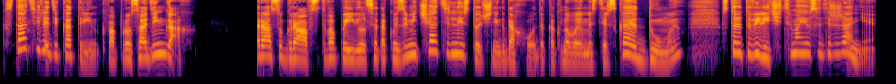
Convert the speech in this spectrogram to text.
Кстати, леди Катрин, к вопросу о деньгах. Раз у графства появился такой замечательный источник дохода, как новая мастерская, думаю, стоит увеличить мое содержание.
